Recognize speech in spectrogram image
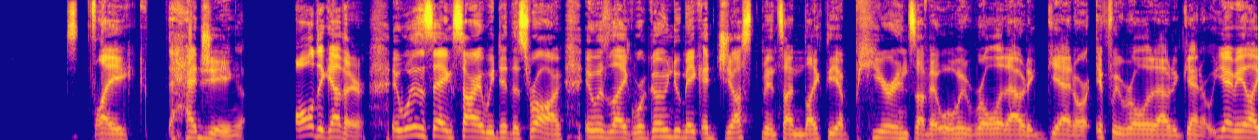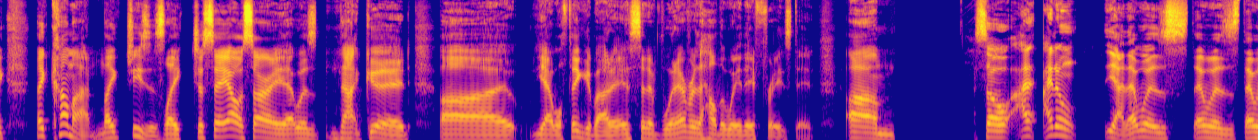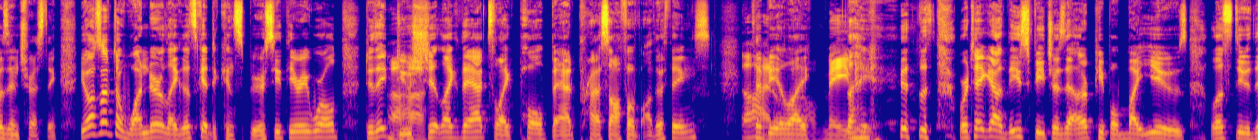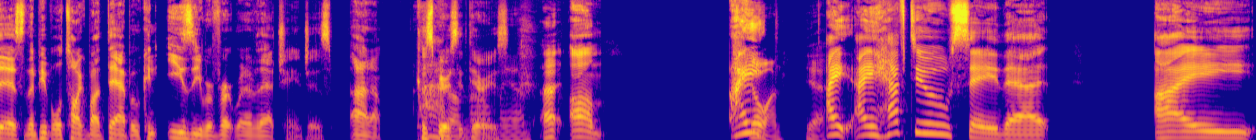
like hedging all together. It wasn't saying sorry we did this wrong. It was like we're going to make adjustments on like the appearance of it when we roll it out again or if we roll it out again or you know I mean like like come on. Like Jesus, like just say oh sorry that was not good. Uh yeah, we'll think about it instead of whatever the hell the way they phrased it. Um so I I don't yeah, that was that was that was interesting. You also have to wonder, like, let's get to conspiracy theory world. Do they do Uh-huh. shit like that to like pull bad press off of other things? Oh, to be like, know, maybe. like we're taking out these features that other people might use. Let's do this, and then people will talk about that, but we can easily revert whatever that changes. I don't know. Conspiracy don't know, theories. man. Uh, Um, I go on. Yeah. I I have to say that I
